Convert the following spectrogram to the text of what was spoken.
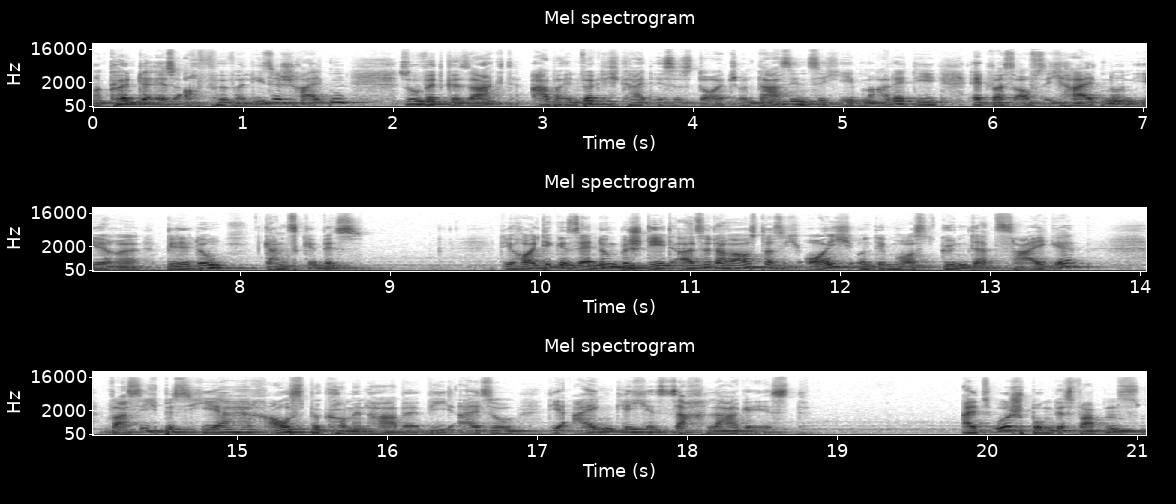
Man könnte es auch für Walisisch halten, so wird gesagt, aber in Wirklichkeit ist es Deutsch. Und da sind sich eben alle, die etwas auf sich halten und ihre Bildung ganz gewiss. Die heutige Sendung besteht also daraus, dass ich euch und dem Horst Günther zeige, was ich bisher herausbekommen habe, wie also die eigentliche Sachlage ist. Als Ursprung des Wappens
